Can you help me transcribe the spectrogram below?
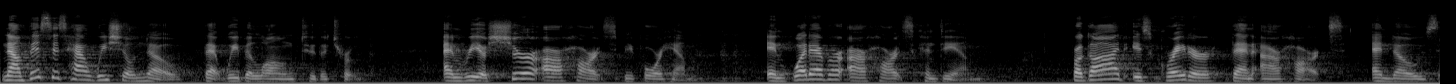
Now, this is how we shall know that we belong to the truth and reassure our hearts before Him in whatever our hearts condemn for God is greater than our hearts and knows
